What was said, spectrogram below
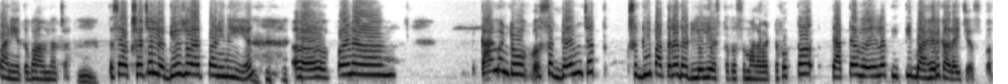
पाणी येतं भावनाच्या. तसं अक्षरच्या लगेच डोळ्यात पाणी नाही येत अं, पण काय म्हणतो सगळ्यांच्यात सगळी पात्र दडलेली असतात असं मला वाटतं फक्त त्या त्या वेळेला ती ती बाहेर काढायची असतात.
